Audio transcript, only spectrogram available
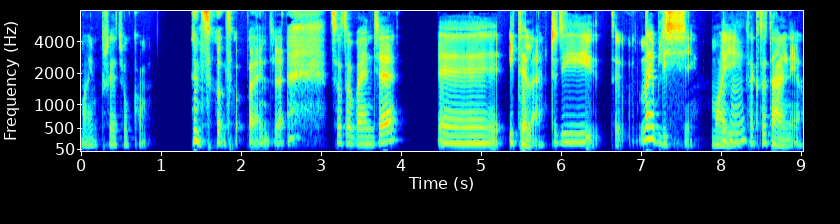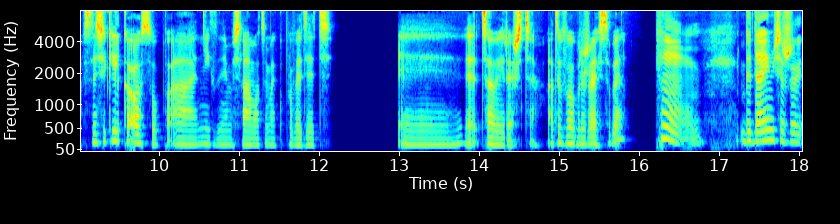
moim przyjaciółkom. Co to będzie? Co to będzie? Yy, I tyle. Czyli najbliżsi moi, Mhm. tak totalnie. W sensie kilka osób, a nigdy nie myślałam o tym, jak powiedzieć yy, całej reszcie. A ty wyobrażałeś sobie? Hmm. Wydaje mi się, że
